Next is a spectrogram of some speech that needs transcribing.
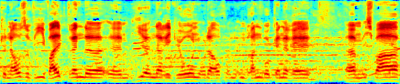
Genauso wie Waldbrände hier in der Region oder auch in Brandenburg generell. Ich war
